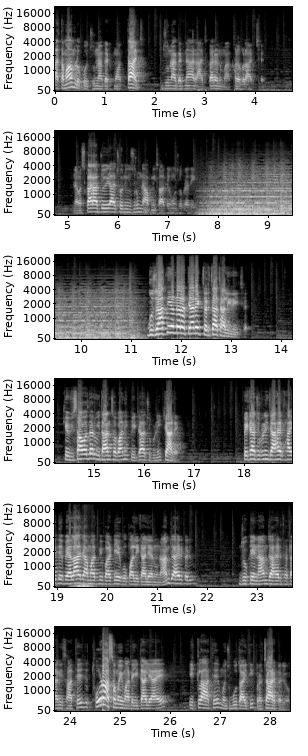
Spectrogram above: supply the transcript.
આ તમામ લોકો જૂનાગઢ પહોંચતા જ જૂનાગઢના રાજકારણમાં ખળભળાટ છે. નમસ્કાર, આપ જોઈ રહ્યા છો ન્યૂઝરૂમને આપની સાથે હું છું પ્રદીપ. ગુજરાતની અંદર અત્યારે એક ચર્ચા ચાલી રહી છે કે વિસાવદર વિધાનસભાની પેટા ચૂંટણી ક્યારે? પેટા ચૂંટણી જાહેર થાય તે પહેલાં જ આમ આદમી પાર્ટીએ ગોપાલ ઇટાલિયાનું નામ જાહેર કર્યું. જો કે નામ જાહેર થતાની સાથે જ થોડા સમય માટે ઇટાલિયાએ એકલા હાથે મજબૂતાઈથી પ્રચાર કર્યો.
